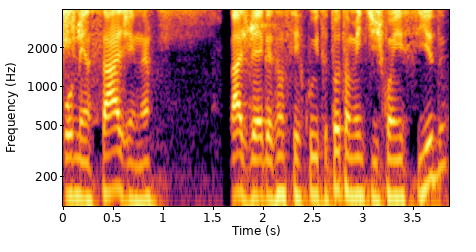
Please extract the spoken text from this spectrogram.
por mensagem, né? Las Vegas é um circuito totalmente desconhecido,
